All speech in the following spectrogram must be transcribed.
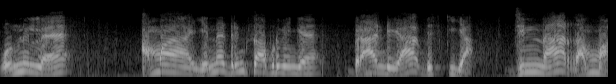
ஒண்ணு இல்ல. அம்மா என்ன ட்ரிங்க் சாப்பிடுவீங்க? பிராண்டியா விஸ்கியா ஜின்னா ரம்மா?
